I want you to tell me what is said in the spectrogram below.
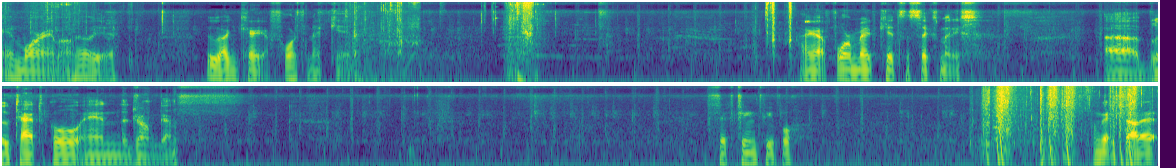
And more ammo, hell yeah. Ooh, I can carry a fourth med kit. I got four med kits and six minis. Uh, blue tactical and the drum gun. 16 people. I'm getting shot at.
